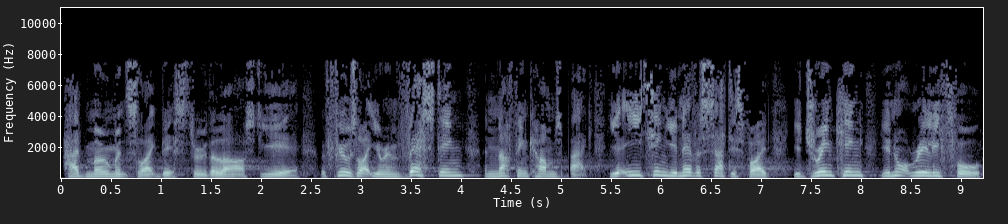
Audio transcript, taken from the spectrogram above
had moments like this through the last year. It feels like you're investing and nothing comes back. You're eating, you're never satisfied. You're drinking, you're not really full.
